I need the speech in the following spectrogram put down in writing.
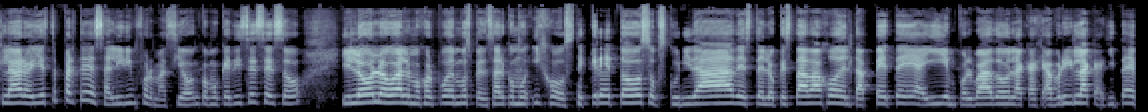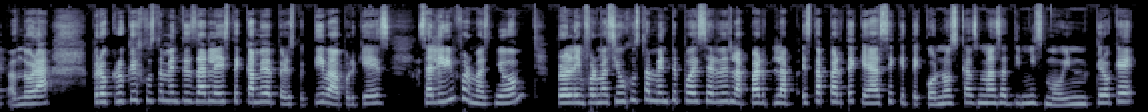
Claro, y esta parte de salir información, como que dices eso, y luego, luego a lo mejor podemos pensar como, hijos, secretos, obscuridad, este, lo que está abajo del tapete ahí empolvado, la caja, abrir la cajita de Pandora, pero creo que justamente es darle este cambio de perspectiva, porque es salir información, pero la información justamente puede ser de la parte, esta parte que hace que te conozcas más a ti mismo, y creo que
